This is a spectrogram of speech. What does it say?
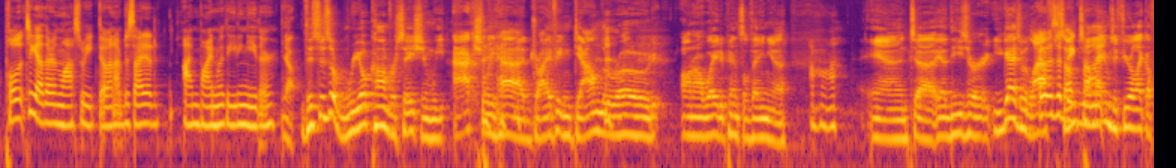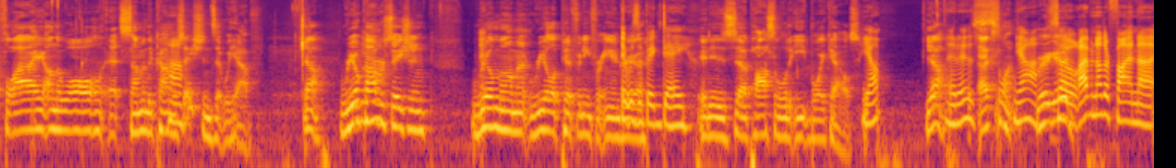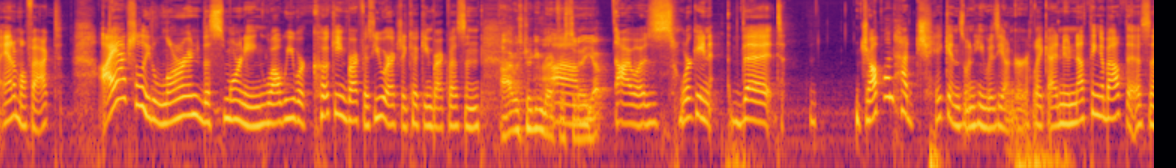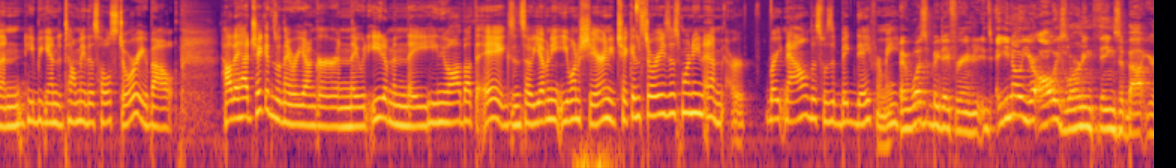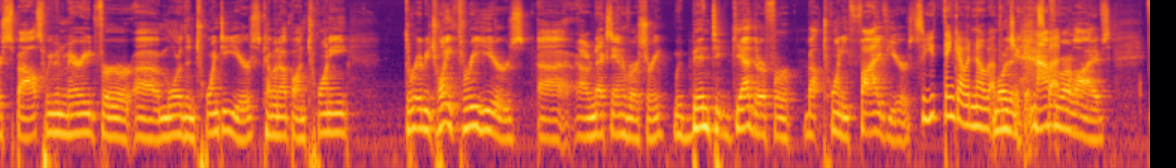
pulled it together in the last week though, and I've decided I'm fine with eating either. Yeah. This is a real conversation we actually had driving down the road on our way to Pennsylvania. Uh-huh. And uh, yeah, these are you guys would laugh It was a big sometimes if you're like a fly on the wall at some of the conversations that we have. Yeah, real Yeah. conversation, real moment, real epiphany for Andrea. It was a big day. It is uh, possible to eat boy cows. Yep. Yeah, It is. excellent. Yeah. very good. So I have another fun uh, animal fact. I actually learned this morning while we were cooking breakfast. You were actually cooking breakfast, and I was cooking breakfast Um, today. Yep. I was working that Joplin had chickens when he was younger. Like I knew nothing about this and he began to tell me this whole story about how they had chickens when they were younger and they would eat them and they he knew all about the eggs. And so you have any you want to share any chicken stories this morning um, or right now? This was a big day for me. It was a big day for Andrea. You know, you're always learning things about your spouse. We've been married for uh, more than 20 years, coming up on 20, three, it'll be 23 years, uh, our next anniversary. We've been together for about 25 years, So you'd think I would know about more than chickens, half but of our lives.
